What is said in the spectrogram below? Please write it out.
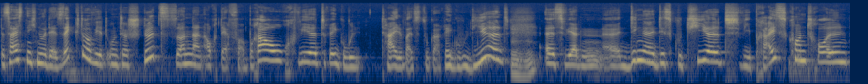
Das heißt, nicht nur der Sektor wird unterstützt, sondern auch der Verbrauch wird reguliert teilweise sogar reguliert. Es werden äh, Dinge diskutiert wie Preiskontrollen.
